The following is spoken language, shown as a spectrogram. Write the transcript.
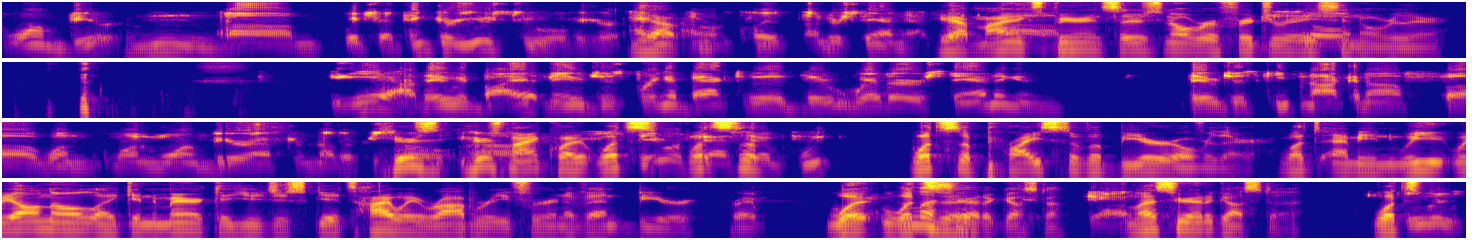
warm beer, Mm. um, which I think they're used to over here. I, don't, I don't quite understand that. yeah, but, my um, experience there's no refrigeration so- over there. yeah, they would buy it and they would just bring it back to the, the where they're standing, and they would just keep knocking off uh, one one warm beer after another. Here's So, here's my um, question. What's what's the. We, what's the price of a beer over there? What I mean, we we all know like in America you just get highway robbery for an event beer. Right. What what's Unless the, you're at Augusta. yeah, unless you're at Augusta. What's it was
